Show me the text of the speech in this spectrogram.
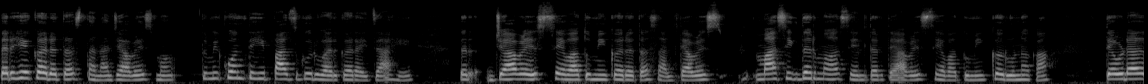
तर हे करत असताना ज्यावेळेस मग तुम्ही कोणतेही पाच गुरुवार करायचं आहे तर ज्यावेळेस सेवा तुम्ही करत असाल त्यावेळेस मासिक धर्म असेल तर त्यावेळेस सेवा तुम्ही करू नका. तेवढा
